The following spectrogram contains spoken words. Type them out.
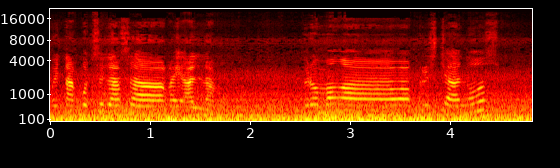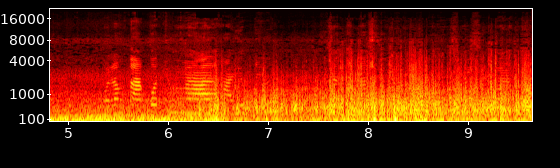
May takot sila sa kay Allah. Pero mga Kristiyanos, walang takot yung mga hayop na yun. Sa taas, sinisigawan kayo.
